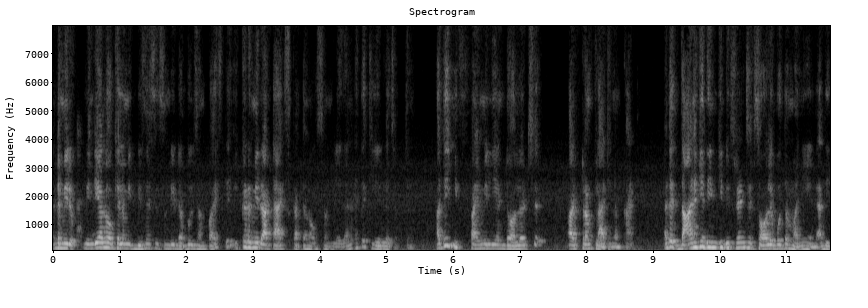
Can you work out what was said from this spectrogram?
అంటే మీరు ఇండియాలో ఒకవేళ మీకు బిజినెసెస్ ఉండి డబ్బులు సంపాదిస్తే ఇక్కడ మీరు ఆ ట్యాక్స్ కట్టని అవసరం లేదని అయితే క్లియర్గా చెప్తున్నారు అది ఈ five million dollars Trump platinum card అంటే దానికి దీనికి difference it's all about the money అండి. అది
